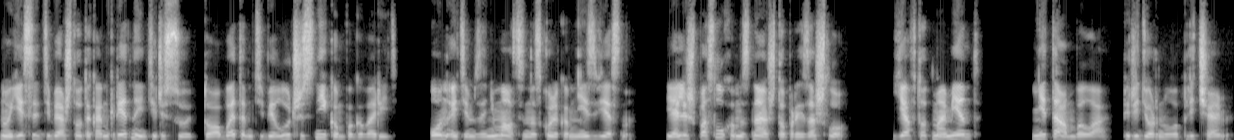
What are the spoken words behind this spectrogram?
«Но если тебя что-то конкретно интересует, то об этом тебе лучше с Ником поговорить. Он этим занимался, насколько мне известно. Я лишь по слухам знаю, что произошло. Я в тот момент «Не там была», – передернула плечами.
